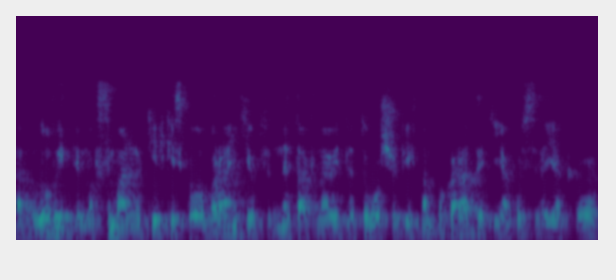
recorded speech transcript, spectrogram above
ловити максимальну кількість колаборантів, не так навіть для того, щоб їх там покарати, якось як е,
